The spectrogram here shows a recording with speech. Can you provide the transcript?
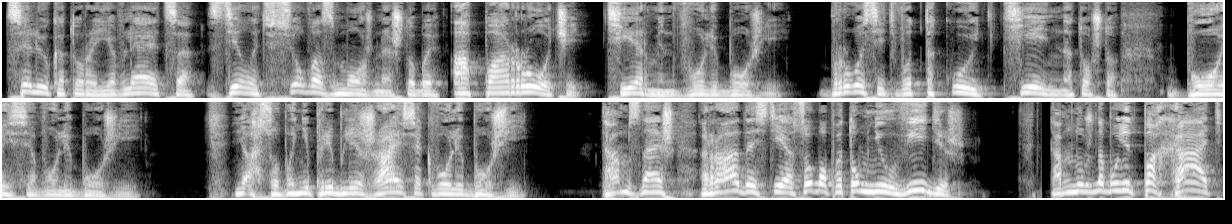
целью которой является сделать все возможное, чтобы опорочить термин воли Божьей, бросить вот такую тень на то, что бойся воли Божьей, особо не приближайся к воле Божьей. Там, знаешь, радости особо потом не увидишь. Там нужно будет пахать,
